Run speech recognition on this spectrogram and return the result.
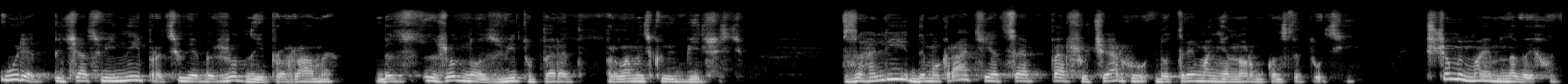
Уряд під час війни працює без жодної програми, без жодного звіту перед парламентською більшістю. Взагалі, демократія це в першу чергу дотримання норм Конституції. Що ми маємо на виході?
